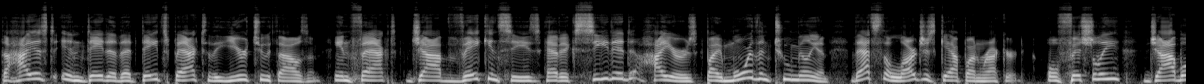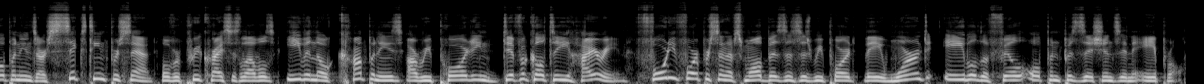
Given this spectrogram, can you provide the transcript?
the highest in data that dates back to the year 2000. In fact, job vacancies have exceeded hires by more than 2 million. That's the largest gap on record record. Officially, job openings are 16% over pre crisis levels, even though companies are reporting difficulty hiring. 44% of small businesses report they weren't able to fill open positions in April.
